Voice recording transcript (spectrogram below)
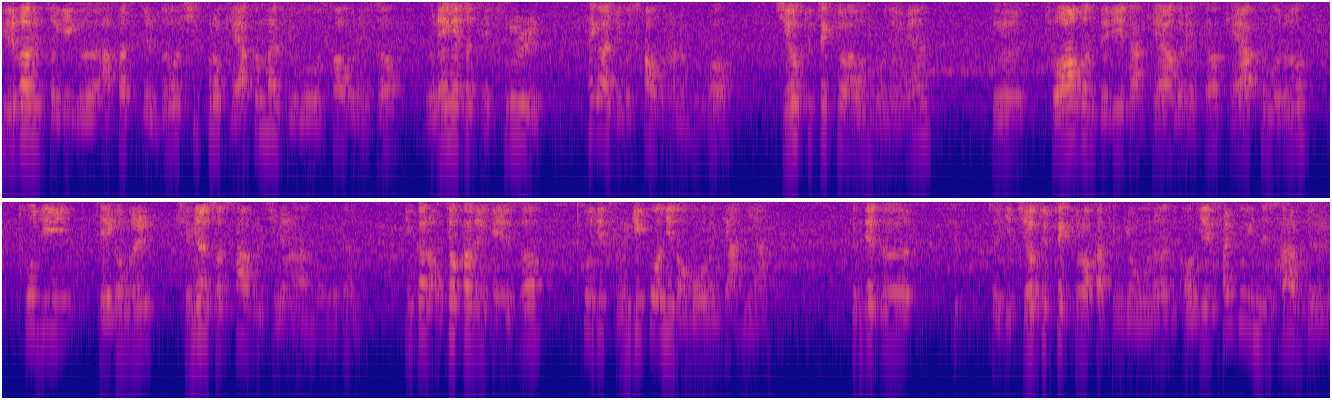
일반 저기 그 아파트들도 10% 계약금만 주고 사업을 해서 은행에서 대출을 해가지고 사업을 하는 거고 지역주택조합은 뭐냐면 그 조합원들이 다 계약을 해서 계약금으로 토지 대금을 주면서 사업을 진행하는 거거든. 그러니까 엄격한 의미에서 토지 등기권이 넘어오는 게 아니야. 근데 그 지역주택조합 같은 경우는 거기에 살고 있는 사람들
